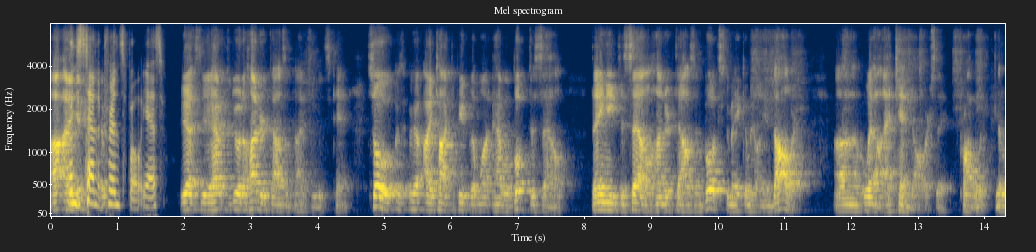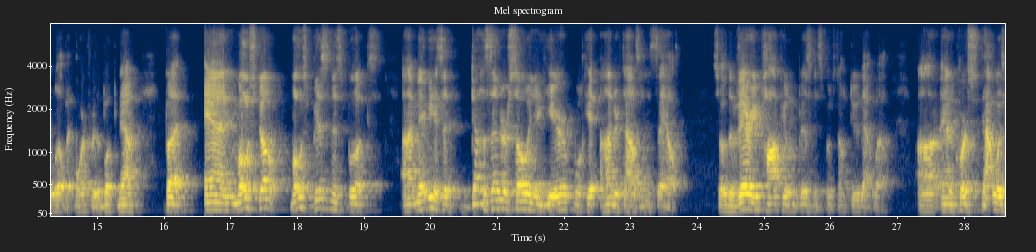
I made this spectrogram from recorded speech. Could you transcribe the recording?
Uh, I understand the principle. Yes. Yes, you have to do it a hundred thousand times if it's ten. So I talk to people that want to have a book to sell. they need to sell 100,000 books to make a million dollars. Uh, well, at $10, they probably get a little bit more for the book now. But, and most don't. Most business books, uh, maybe it's a dozen or so in a year, will get 100,000 in sales. So the very popular business books don't do that well. Uh, and of course, that was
